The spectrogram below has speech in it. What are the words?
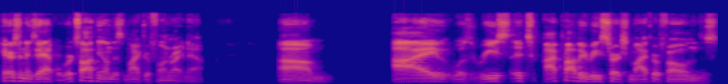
Here's an example. We're talking on this microphone right now. Um, I was re I probably researched microphones,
